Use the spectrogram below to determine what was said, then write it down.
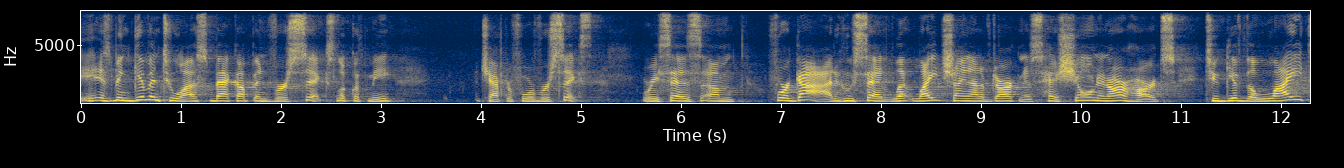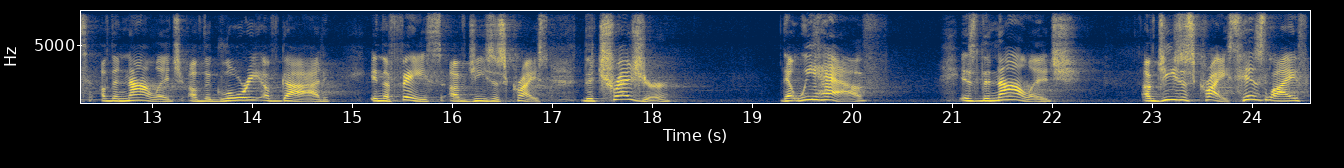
has been given to us back up in verse 6. Look with me, chapter 4, verse 6, where he says, um, For God, who said, Let light shine out of darkness, has shown in our hearts to give the light of the knowledge of the glory of God in the face of Jesus Christ. The treasure that we have is the knowledge of Jesus Christ, his life,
